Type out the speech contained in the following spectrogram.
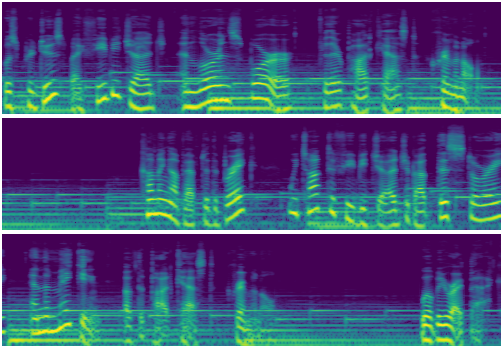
was produced by Phoebe Judge and Lauren Sporer for their podcast Criminal. Coming up after the break, we talk to Phoebe Judge about this story and the making of the podcast Criminal. We'll be right back.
